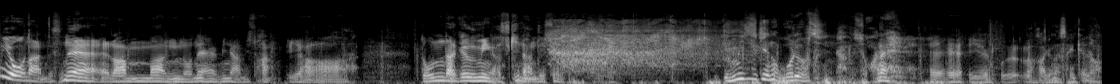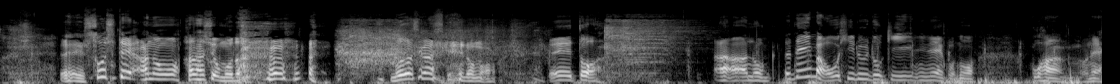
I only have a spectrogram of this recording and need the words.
名なんですね。ランマンのね、南さん。いやー、どんだけ海が好きなんでしょうか。海好きのご両親なんでしょうかね。えー、よくわかりませんけど。えー、そして、あの、話を戻、戻しますけれども、えっ、ー、と、あの、で、今、お昼時にね、この、ご飯のね、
